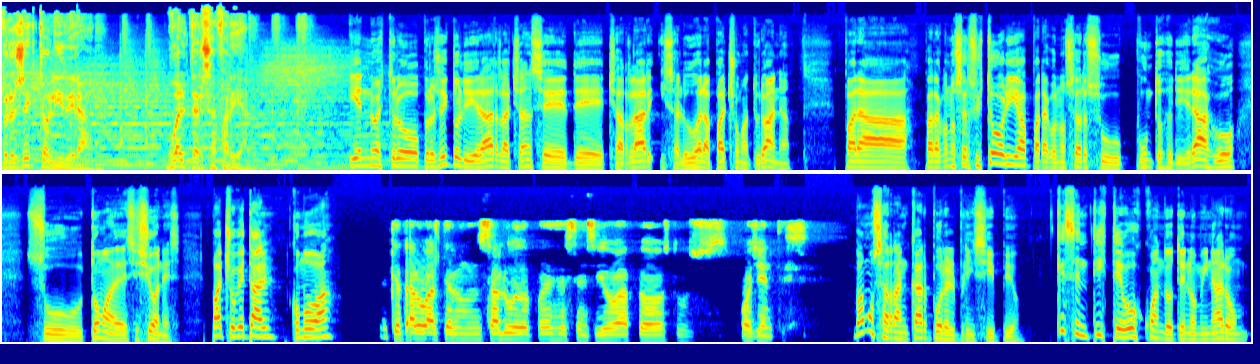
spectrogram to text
Proyecto Liderar. Walter Zafarian. Y en nuestro proyecto Liderar, la chance de charlar y saludar a Pacho Maturana para, para conocer su historia, para conocer sus puntos de liderazgo, su toma de decisiones. Pacho, ¿qué tal? ¿Cómo va? ¿Qué tal, Walter? Un saludo pues extensivo a todos tus oyentes. Vamos a arrancar por el principio. ¿Qué sentiste vos cuando te nominaron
